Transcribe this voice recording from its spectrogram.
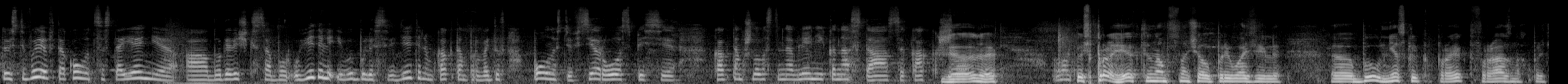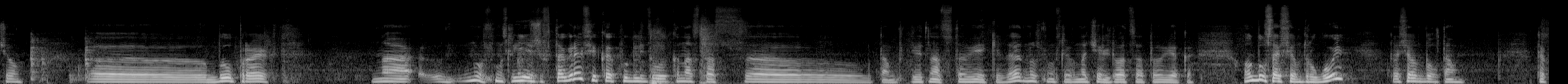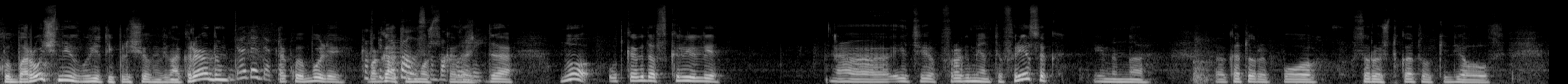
То есть вы в таком вот состоянии а, Благовещенский собор увидели, и вы были свидетелем, как там проводились полностью все росписи, как там шло восстановление иконостаса, как шло... Да, да. Вот. То есть проекты нам сначала привозили. Э, был несколько проектов разных, причем э, был проект на, ну, в смысле, есть же фотографии, как выглядел иконостас э, там, в 19 веке, да, ну, в смысле, в начале 20 века. Он был совсем другой, то есть он был там такой барочный, увитый плечом виноградом, да, да, да, такой как, более как богатый, можно похожий. сказать. Да. Но вот когда вскрыли э, эти фрагменты фресок, именно э, которые по сырой штукатурке делалось,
